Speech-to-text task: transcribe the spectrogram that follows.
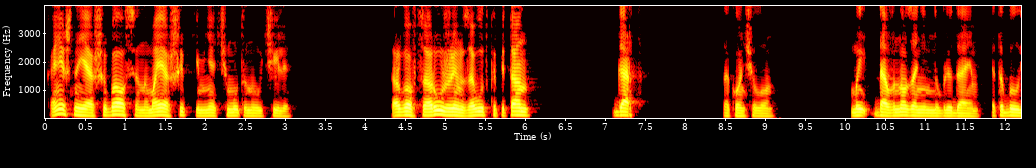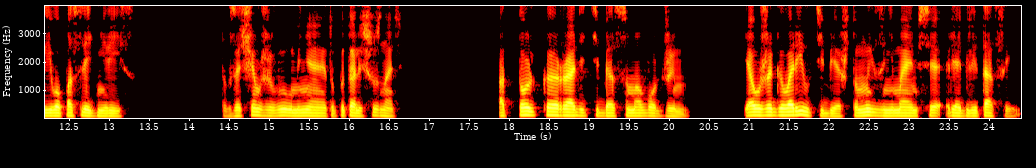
Конечно, я ошибался, но мои ошибки меня чему-то научили. Торговца оружием зовут капитан Гарт, закончил он. Мы давно за ним наблюдаем. Это был его последний рейс. Так зачем же вы у меня это пытались узнать? А только ради тебя самого, Джим. Я уже говорил тебе, что мы занимаемся реабилитацией.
